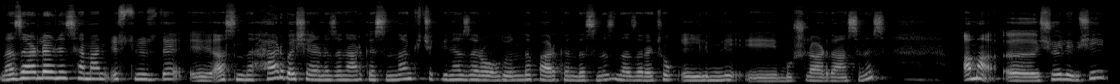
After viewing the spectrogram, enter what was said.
Nazarlarınız hemen üstünüzde e, aslında her başarınızın arkasından küçük bir nazar olduğunda farkındasınız. Nazara çok eğilimli e, burçlardansınız. Ama e, şöyle bir şey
